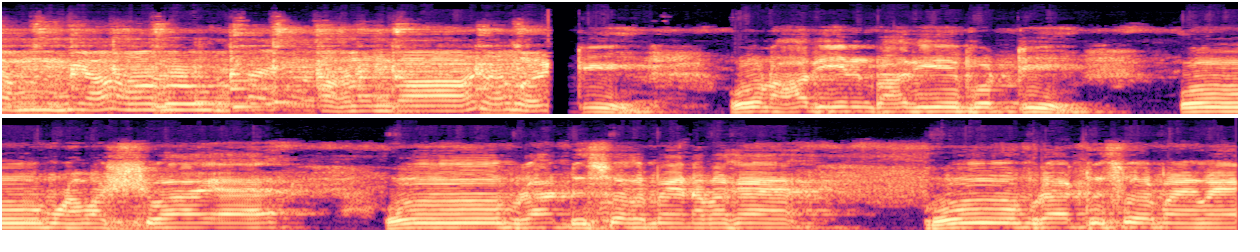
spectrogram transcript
உலகம் யாவும் அலங்கார ஓம் ஆதியின் பாதியை போற்றி ஓம் நம சிவாய ஓம் ராட்டு விஸ்வகர்மே நமக ஓம் ராட்டு விஸ்வகர்மே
